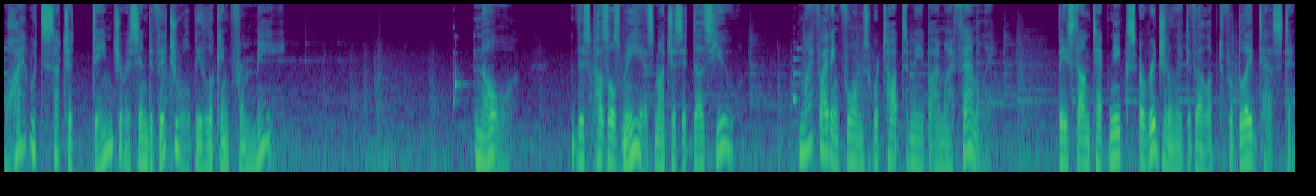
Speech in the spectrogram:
Why would such a dangerous individual be looking for me? No. This puzzles me as much as it does you. My fighting forms were taught to me by my family, based on techniques originally developed for blade testing.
